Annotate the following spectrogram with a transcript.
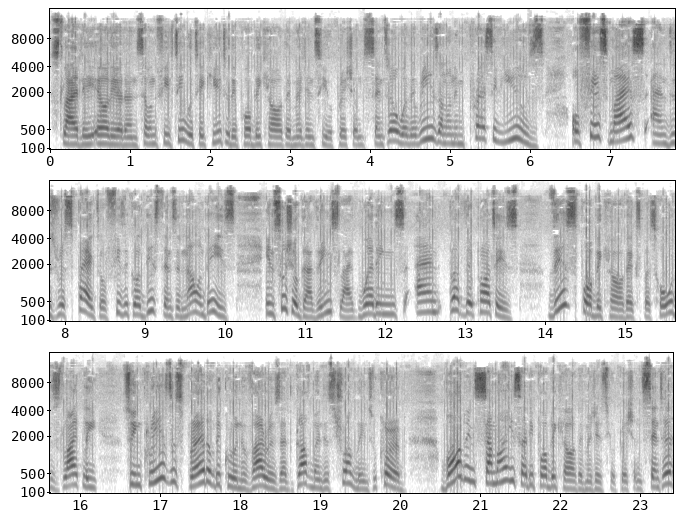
Slightly earlier than 7.50, we take you to the Public Health Emergency Operations Center where there is an unimpressive use of face masks and disrespect of physical distancing nowadays in social gatherings like weddings and birthday parties. This public health experts hold is likely to increase the spread of the coronavirus that government is struggling to curb. Baldwin Sama is at the Public Health Emergency Operations Center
